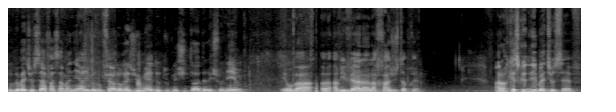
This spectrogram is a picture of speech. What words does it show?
Donc le Bet Yosef, à sa manière, il va nous faire le résumé de toutes les chitas des Rishonim, et on va euh, arriver à la halacha juste après. Alors, qu'est-ce que dit Bet Yosef?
